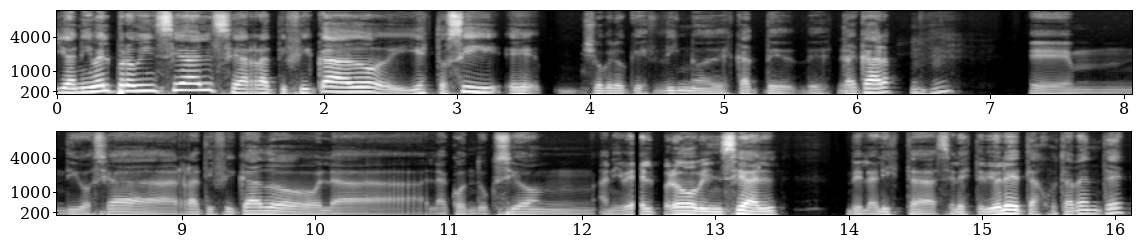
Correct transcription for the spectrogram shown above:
Y a nivel provincial se ha ratificado, y esto sí, eh, yo creo que es digno de, destacar, em, digo, se ha ratificado la, conducción a nivel provincial de la lista Celeste Violeta, justamente,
